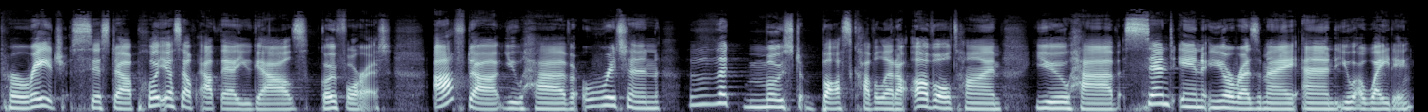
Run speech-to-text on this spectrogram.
Preach, sister. Put yourself out there, you gals. Go for it. After you have written the most boss cover letter of all time, you have sent in your resume and you are waiting.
